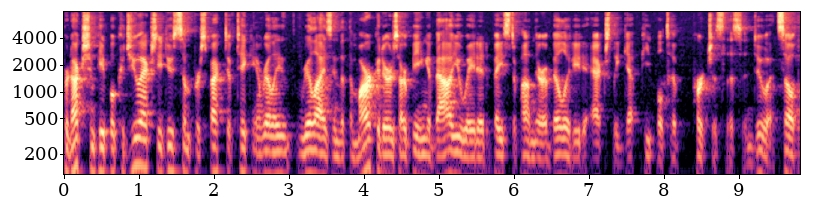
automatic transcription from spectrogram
production people could you actually do some perspective taking and really realizing that the marketers are being evaluated based upon their ability to actually get people to purchase this and do it. So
